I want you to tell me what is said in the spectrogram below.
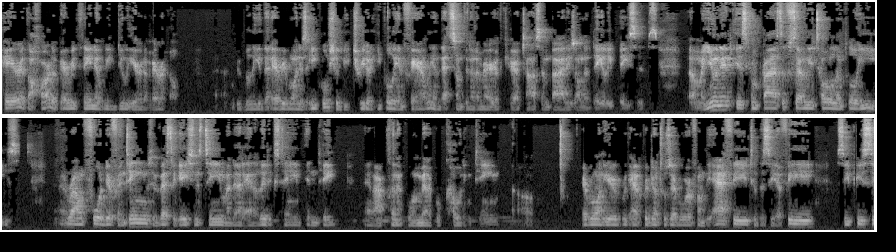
care at the heart of everything that we do here at AmeriHealth. Uh, we believe that everyone is equal, should be treated equally and fairly, and that's something that AmeriHealth Caritas embodies on a daily basis. Um, my unit is comprised of 70 total employees, around four different teams, investigations team, my data analytics team, intake, and our clinical and medical coding team. Uh, everyone here, we have credentials everywhere from the AHFI to the CFE, CPC,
